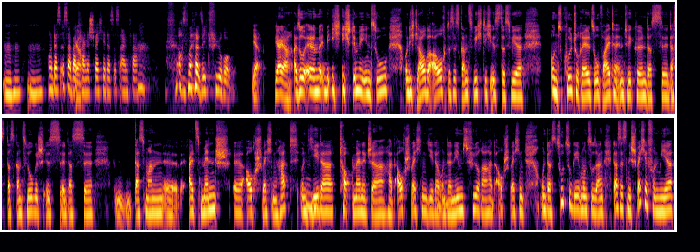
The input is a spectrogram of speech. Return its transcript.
Mhm, mh. Und das ist aber ja. keine Schwäche, das ist einfach aus meiner Sicht Führung. Ja, ja, ja. Also ähm, ich, ich stimme Ihnen zu und ich glaube auch, dass es ganz wichtig ist, dass wir uns kulturell so weiterentwickeln, dass, äh, dass das ganz logisch ist, äh, dass, äh, dass man als Mensch auch Schwächen hat und mhm. jeder Top-Manager hat auch Schwächen, jeder mhm. Unternehmensführer hat auch Schwächen und das zuzugeben und zu sagen, das ist eine Schwäche von mir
